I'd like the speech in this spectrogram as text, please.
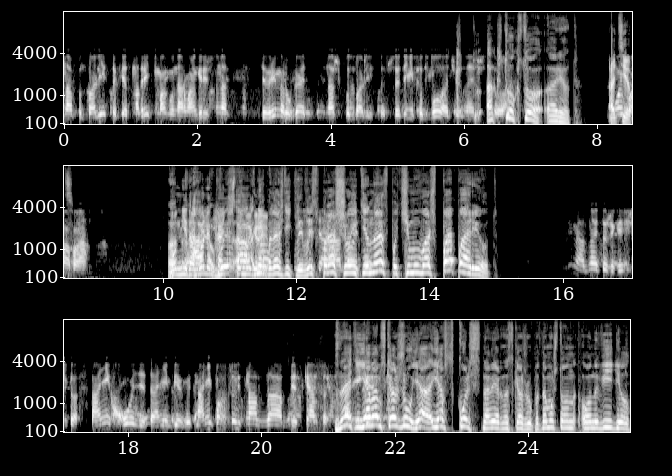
на футболистов, я смотреть не могу нормально. Он говорит, что нас все время ругает наших футболистов, что это не футбол, а что значит А что. кто кто орет? Отец. Мой папа. Он недоволен вы- качеством а, игры. Не, подождите, вы а спрашиваете нас, почему ваш папа орет? Время одно и то же говорит, что они ходят, они бегают, они пасуют назад без конца. Знаете, Они я вам скажу, я, я вскользь, наверное, скажу, потому что он, он видел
